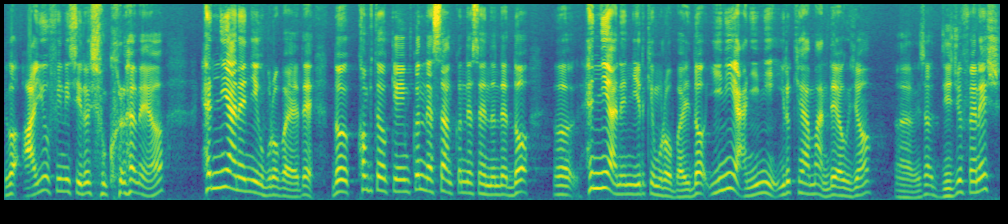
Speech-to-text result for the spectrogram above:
이거 are you finish 이러시면 곤란해요. 했니 안 했니 이거 물어봐야 돼. 너 컴퓨터 게임 끝냈어 안 끝냈어 했는데 너 어, 했니 안 했니 이렇게 물어봐요. 너 이니 아니니 이렇게 하면 안 돼요. 그죠? 어, 그래서 did you finish?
